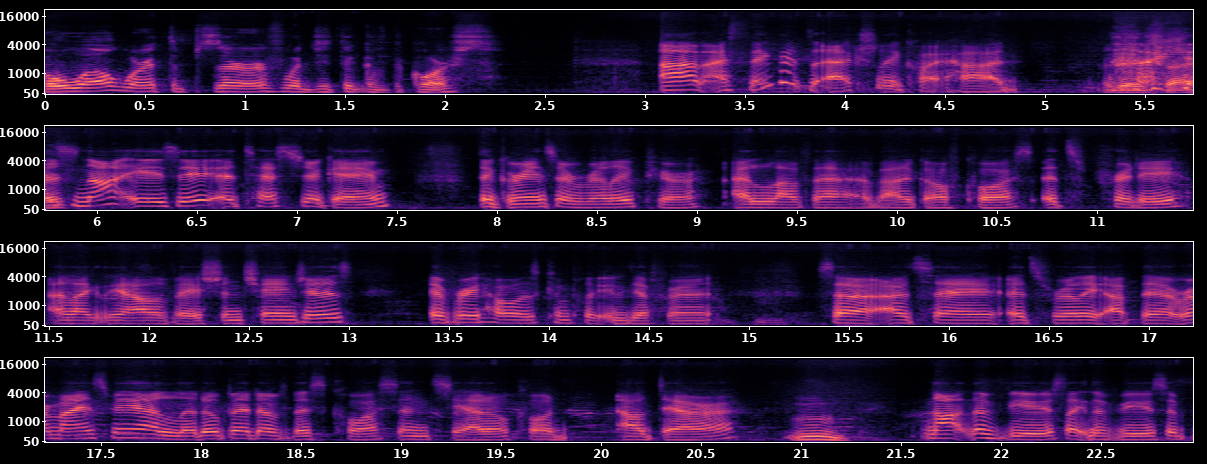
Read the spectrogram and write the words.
Oh well, we're at the preserve. What'd you think of the course? Um, I think it's actually quite hard. It is, Like, right? it's not easy. It tests your game. The greens are really pure. I love that about a golf course. It's pretty. I like the elevation changes. Every hole is completely different. So I would say it's really up there. It reminds me a little bit of this course in Seattle called Aldarra. Mm. Not the views, like the views are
